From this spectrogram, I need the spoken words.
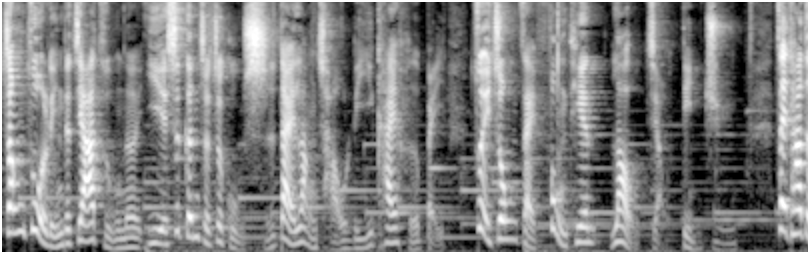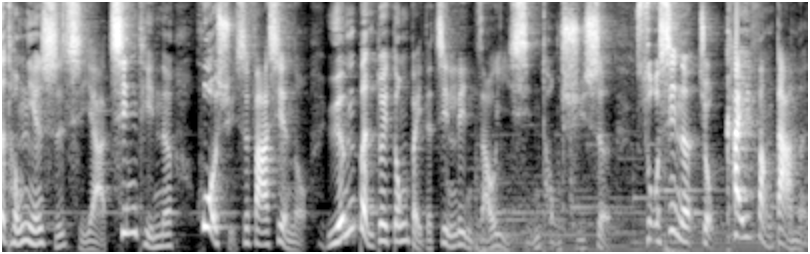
张作霖的家族呢，也是跟着这股时代浪潮离开河北，最终在奉天落脚定居。在他的童年时期啊，清廷呢，或许是发现哦，原本对东北的禁令早已形同虚设，索性呢就开放大门，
